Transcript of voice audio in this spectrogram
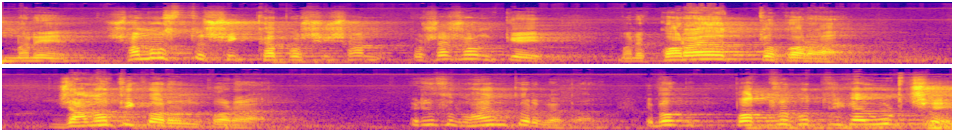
মানে সমস্ত শিক্ষা প্রশাসন প্রশাসনকে মানে করায়ত্ত করা, জামাতিকরণ করা, এটা তো ভয়ঙ্কর ব্যাপার। এবং পত্রপত্রিকায় উঠছে।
